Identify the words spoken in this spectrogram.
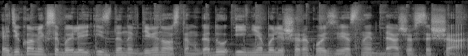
Эти комиксы были изданы в 90-м году и не были широко известны даже в США.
